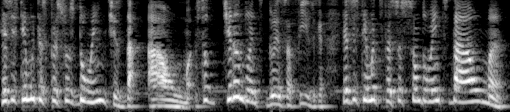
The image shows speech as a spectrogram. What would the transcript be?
existem muitas pessoas doentes da alma. Estou tirando doença física. Existem muitas pessoas que são doentes da alma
